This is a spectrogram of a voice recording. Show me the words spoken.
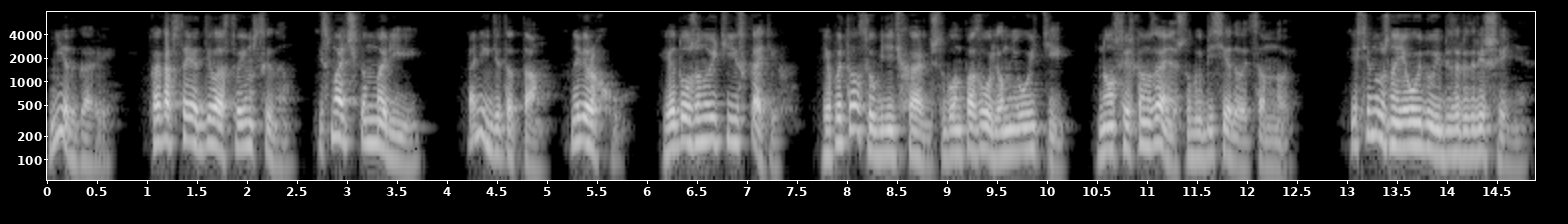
Нет, Гарви. Как обстоят дела с твоим сыном? И с мальчиком Марией? Они где-то там, наверху. Я должен уйти искать их. Я пытался убедить Харди, чтобы он позволил мне уйти, но он слишком занят, чтобы беседовать со мной. Если нужно, я уйду и без разрешения.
